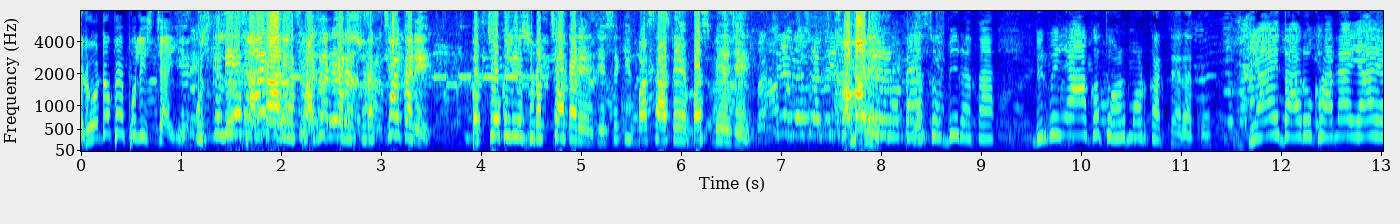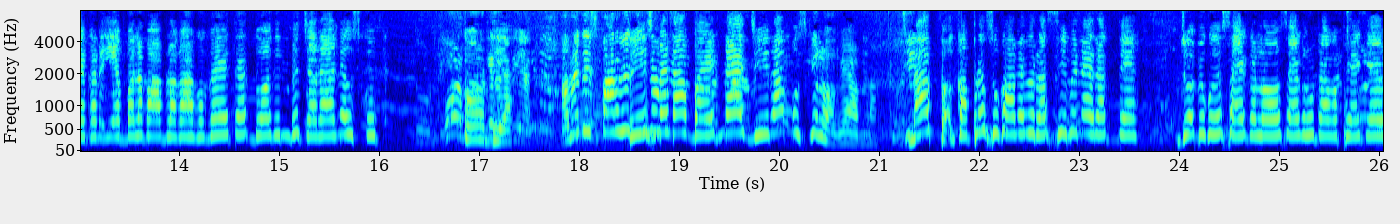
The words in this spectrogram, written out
रोडों पे पुलिस चाहिए। उसके लिए सरकार हिफाजत करे सुरक्षा करे बच्चों के लिए सुरक्षा करे जैसे कि बस आते हैं बस भेजे हमारे। सब भी रहता है फिर भी यहाँ को तोड़ मोड़ करते रहते हैं। यहाँ दारू खाना यहाँ ये कर ये बल्ब आप लगा को गए थे दो दिन पे चलाने उसको तोड़ दिया। हमें तो इस बीच में ना बैठना जीना मुश्किल हो गया अपना। ना कपड़े सुखाने में रस्सी भी नहीं रखते। जो भी कोई साइकिल हो साइकिल उठा कर फेंके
